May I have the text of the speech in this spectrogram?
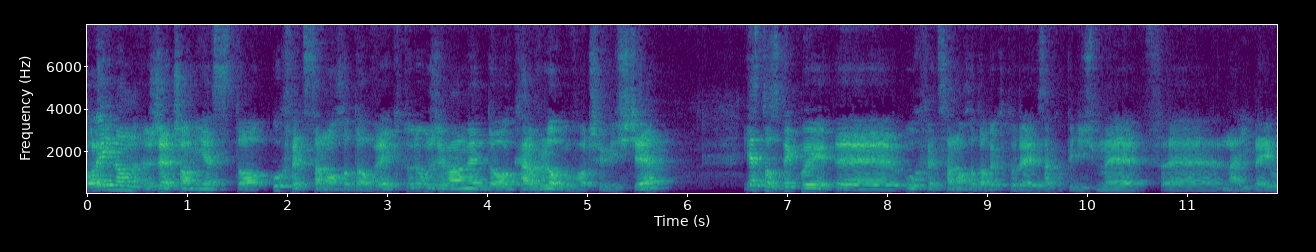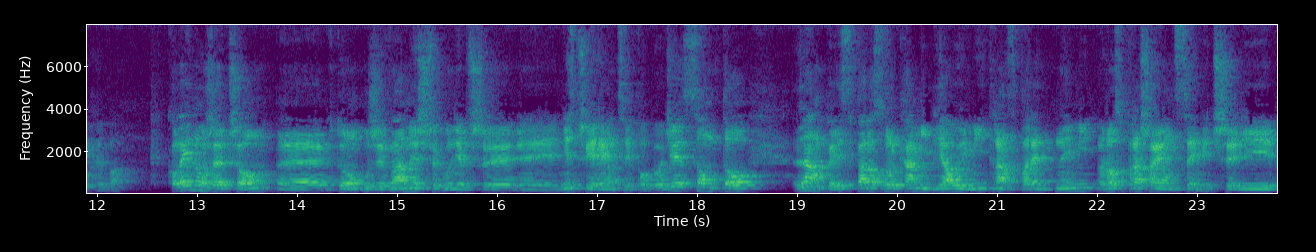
Kolejną rzeczą jest to uchwyt samochodowy, który używamy do carvlogów oczywiście. Jest to zwykły e, uchwyt samochodowy, który zakupiliśmy w, e, na eBayu chyba. Kolejną rzeczą, e, którą używamy szczególnie przy niesprzyjającej pogodzie, są to lampy z parasolkami białymi, transparentnymi, rozpraszającymi, czyli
